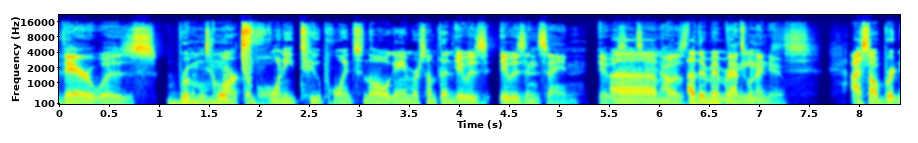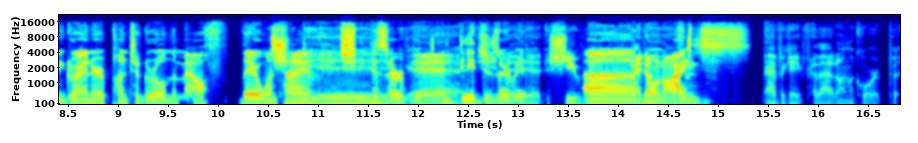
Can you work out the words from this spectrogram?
there was remarkable. Twenty-two points in the whole game or something. It was it was insane. It was um, insane. I was other memories. That's when I knew. I saw Brittney Griner punch a girl in the mouth there one She time. did, she deserved yeah, it. She did she deserve really it. did. She really Um, did. I don't often s- advocate for that on the court, but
